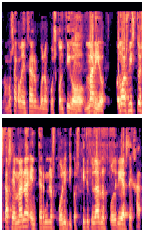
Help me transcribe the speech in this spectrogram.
Vamos a comenzar, bueno, pues contigo, Mario. ¿Cómo has visto esta semana en términos políticos? ¿Qué titular nos podrías dejar?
